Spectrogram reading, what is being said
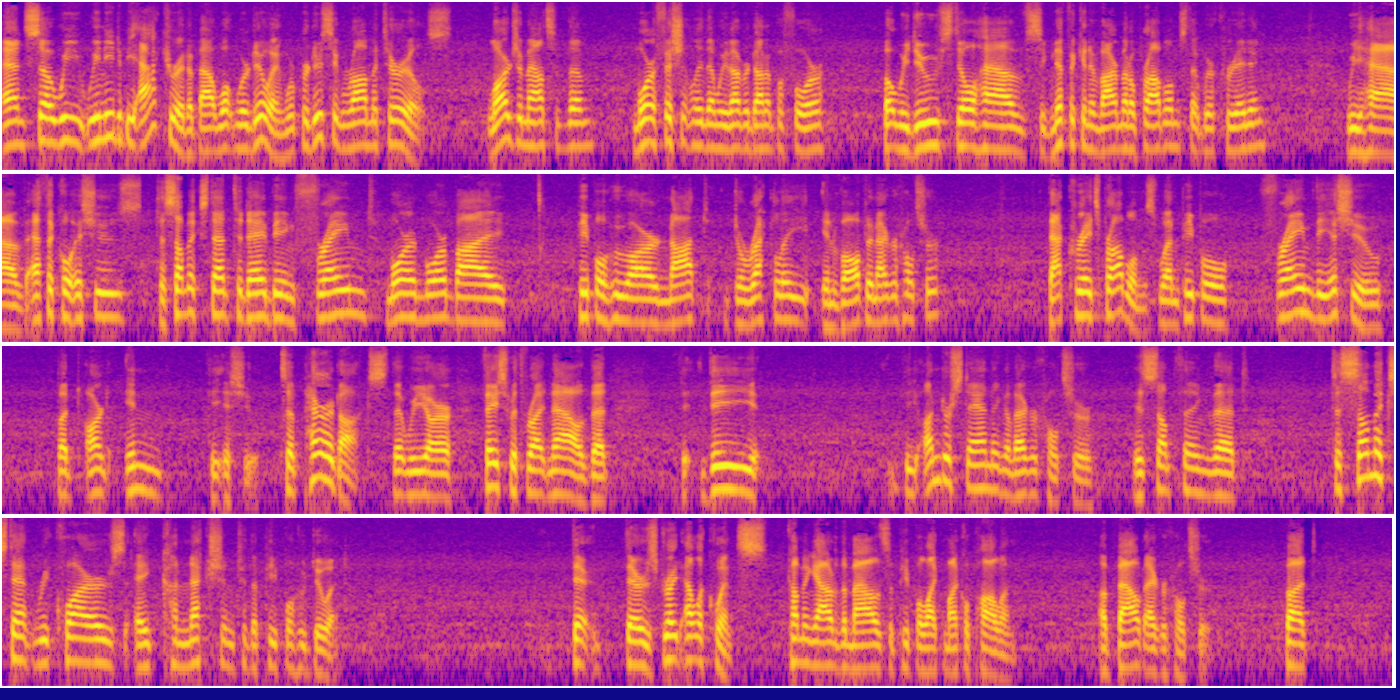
And so we, we need to be accurate about what we're doing. We're producing raw materials, large amounts of them, more efficiently than we've ever done it before, but we do still have significant environmental problems that we're creating. We have ethical issues to some extent today being framed more and more by people who are not directly involved in agriculture. That creates problems when people frame the issue but aren't in the issue. It's a paradox that we are faced with right now that the, the understanding of agriculture is something that to some extent requires a connection to the people who do it. There, there's great eloquence coming out of the mouths of people like Michael Pollan about agriculture, but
